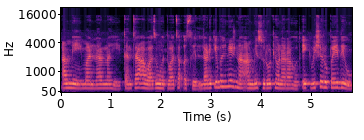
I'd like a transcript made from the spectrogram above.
आम्ही मानणार नाही. त्यांचा आवाज महत्त्वाचा असेल. लाडकी बहीण योजना आम्ही सुरू ठेवणार आहोत. एकवीसशे रुपये देऊ.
